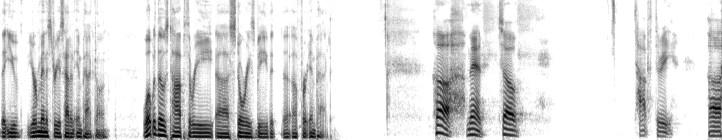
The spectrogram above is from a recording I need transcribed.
that you your ministry has had an impact on, what would those top three uh, stories be that uh, uh for impact? Oh man, so top three. Uh,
